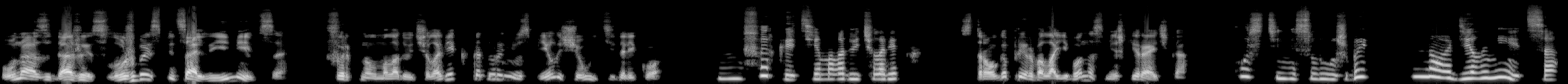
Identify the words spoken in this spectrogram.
у нас даже службы специальные имеются», — фыркнул молодой человек, который не успел еще уйти далеко. «Не фыркайте, молодой человек», — строго прервала его насмешки Раечка. «Пусть не службы, но отдел имеется.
